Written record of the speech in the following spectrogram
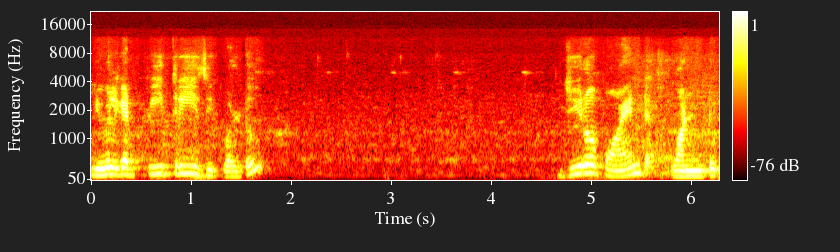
you will get P3 is equal to 0.12.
